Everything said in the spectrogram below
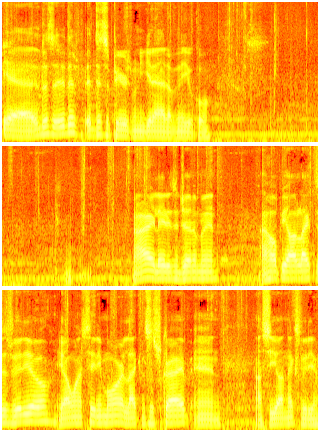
Yeah, it, dis it, dis it disappears when you get out of a vehicle. Alright, ladies and gentlemen. I hope y'all liked this video. Y'all want to see any more, like and subscribe. And I'll see y'all next video.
